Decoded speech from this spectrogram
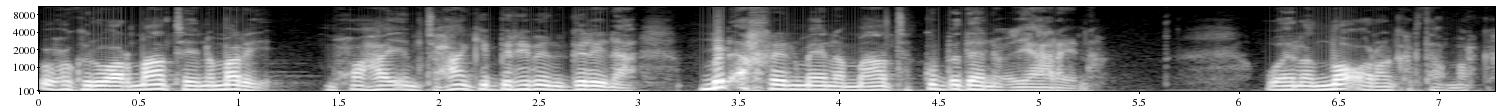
Wuxuu ku yihi waar maantayna mari muxuu ahay imtixaankii berri baynu gelaynaa. Midh akhrin mayna maanta kubaddaanu ciyaarayna. Waa inaad noo oran kartaa marka.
